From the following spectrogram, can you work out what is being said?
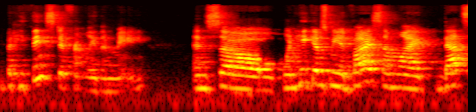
but he thinks differently than me. And so when he gives me advice, I'm like, that's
